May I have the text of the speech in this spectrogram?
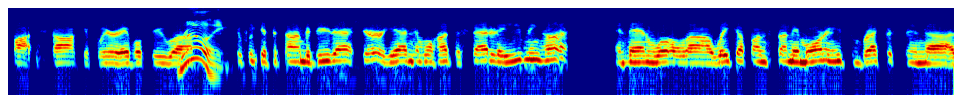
spot and stock if we're able to. Uh, Really? If we get the time to do that, sure, yeah. And then we'll hunt the Saturday evening hunt, and then we'll uh, wake up on Sunday morning, eat some breakfast, and uh,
